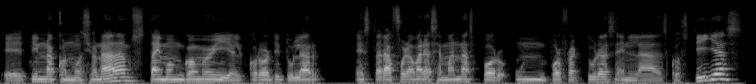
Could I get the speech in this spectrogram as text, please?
eh, tiene una conmoción Adams, Ty Montgomery, el corredor titular, estará fuera varias semanas por, un, por fracturas en las costillas,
